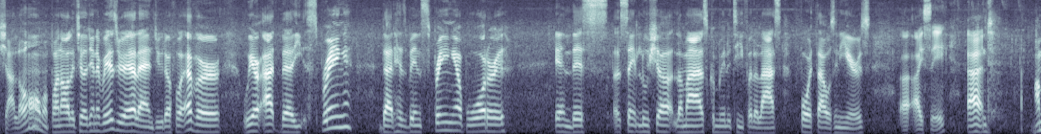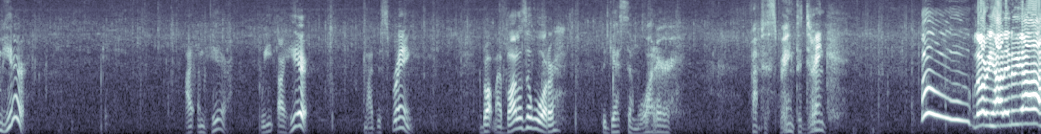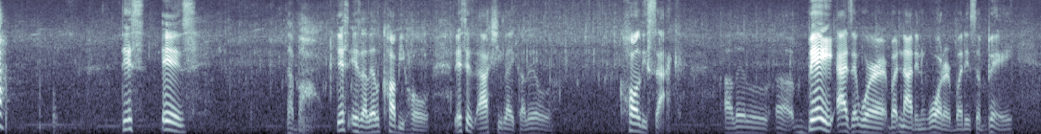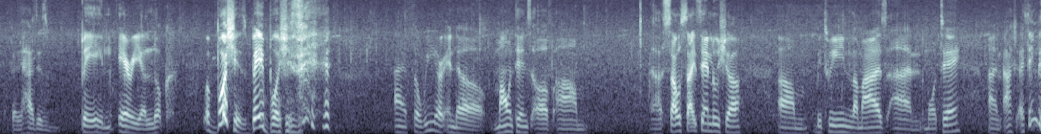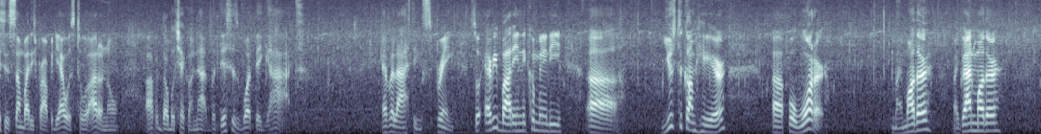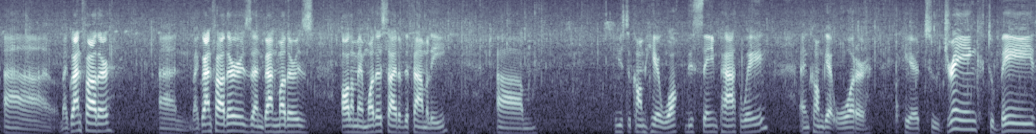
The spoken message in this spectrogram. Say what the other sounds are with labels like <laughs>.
Shalom upon all the children of Israel and Judah forever. We are at the spring that has been springing up water in this uh, St. Lucia La'maz community for the last 4,000 years, uh, I say. And I'm here. I am here. We are here. I'm at the spring. Brought my bottles of water to get some water from the spring to drink. Glory, hallelujah! This is the bomb. This is a little cubby hole. This is actually like a little cul-de-sac, a little uh, bay, as it were, but not in water, but it's a bay. Because it has this bay area look. Well, bushes, bay bushes. <laughs> and so we are in the mountains of um, uh, Southside St. Lucia, um, between La'maz and Mote. And actually, I think this is somebody's property. I was told. I don't know. I have to double check on that. But this is what they got. Everlasting Spring. So everybody in the community uh, used to come here uh, for water. My mother, my grandmother, uh, my grandfather, and my grandfathers and grandmothers, all on my mother's side of the family, um, used to come here, walk this same pathway, and come get water here to drink, to bathe,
